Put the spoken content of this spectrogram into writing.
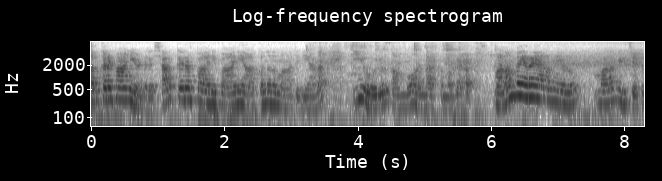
ശർക്കര പാനി ഉണ്ടല്ലോ ശർക്കര പാനി പാനി ആക്കുന്നത് മാതിരിയാണ് ഈ ഒരു സംഭവം ഉണ്ടാക്കുമ്പോൾ കേട്ടോ. മണം വേറെയാണെന്നേ ഉള്ളൂ. മണം പിടിച്ചിട്ട്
